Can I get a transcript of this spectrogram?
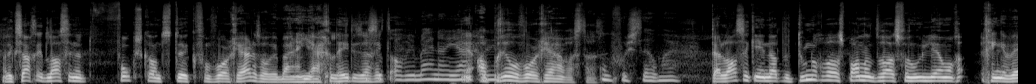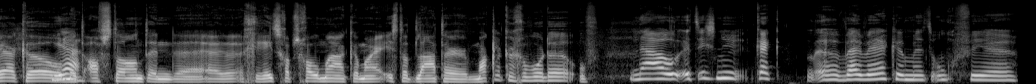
Want ik zag, ik las in het Volkskrant stuk van vorig jaar, dat is alweer bijna een jaar geleden. Zag is dat ik, alweer bijna een jaar in geleden? april vorig jaar was dat. Onvoorstelbaar. Daar las ik in dat het toen nog wel spannend was van hoe jullie helemaal gingen werken. Ja. Met afstand en uh, gereedschap schoonmaken. Maar is dat later makkelijker geworden? Of? Nou, het is nu... Kijk, uh, wij werken met ongeveer...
